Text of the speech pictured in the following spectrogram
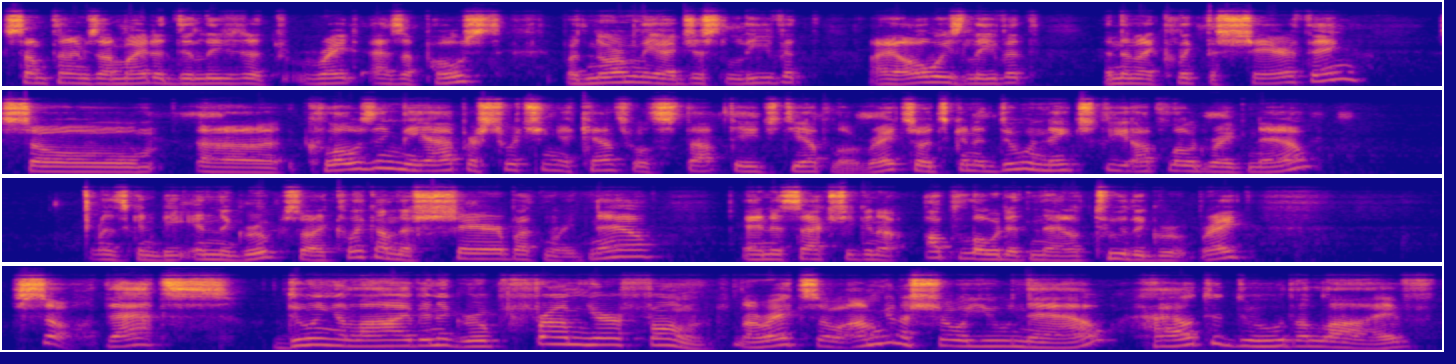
Sometimes I might have deleted it right as a post but normally I just leave it. I always leave it and then I click the share thing so uh closing the app or switching accounts will stop the HD upload right? So it's going to do an HD upload right now. It's going to be in the group. So I click on the share button right now and it's actually going to upload it now to the group right? So that's doing a live in a group from your phone. All right so I'm going to show you now how to do the live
